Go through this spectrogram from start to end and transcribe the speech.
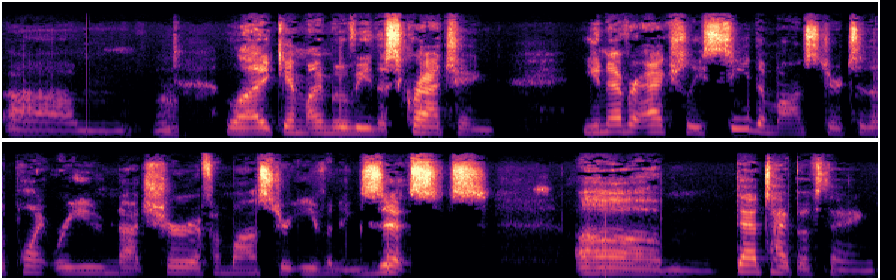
Um, Mhm. Like in my movie, The Scratching, you never actually see the monster to the point where you're not sure if a monster even exists. Um, that type of thing.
